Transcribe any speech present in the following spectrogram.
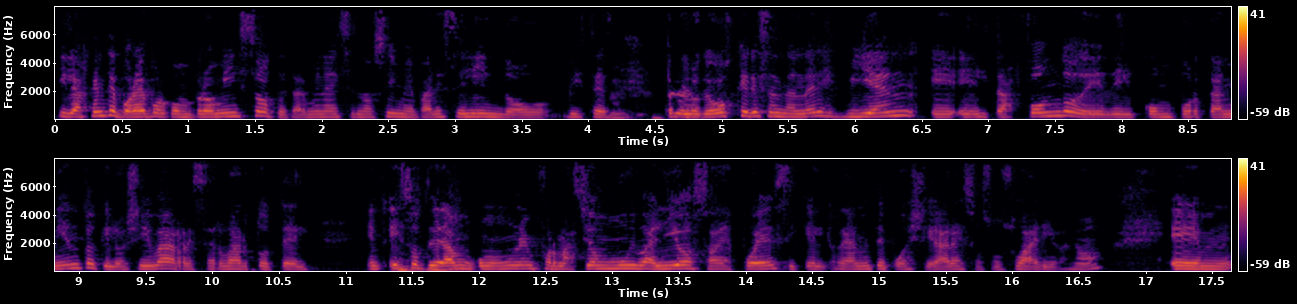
Y la gente por ahí por compromiso te termina diciendo, sí, me parece lindo, ¿viste? Pero lo que vos querés entender es bien eh, el trasfondo del comportamiento que lo lleva a reservar tu hotel. Eso te da como una información muy valiosa después y que realmente puedes llegar a esos usuarios, ¿no? Em,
